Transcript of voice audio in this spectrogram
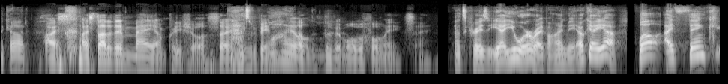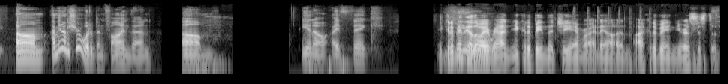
my God. I, I started in May, I'm pretty sure. So That's would have been wild. a little bit more before me. So That's crazy. Yeah, you were right behind me. Okay, yeah. Well, I think um I mean I'm sure it would have been fine then. Um you know, I think it could have been the other way around. You could have been the GM right now, and I could have been your assistant.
